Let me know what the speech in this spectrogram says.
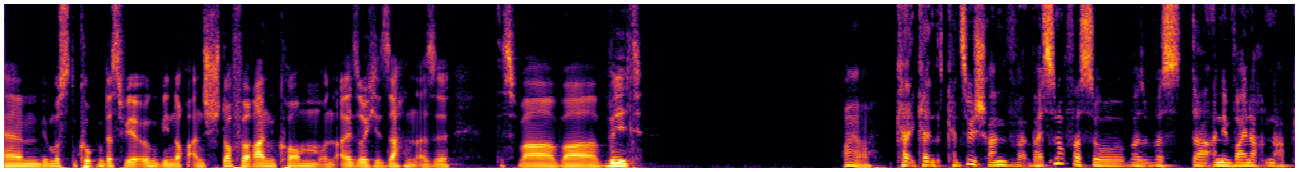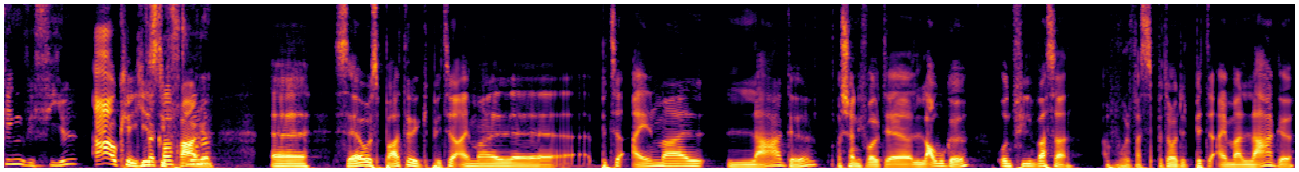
ähm, wir mussten gucken, dass wir irgendwie noch an Stoffe rankommen und all solche Sachen. Also das war, war wild. Ah ja. Kann, kann, kannst du mir schreiben, we- weißt du noch, was so, was, was da an dem Weihnachten abging? Wie viel? Ah, okay, hier ist die Frage. Äh, Servus Patrick, bitte einmal, äh, bitte einmal Lage, wahrscheinlich wollte er Lauge und viel Wasser. Obwohl, was bedeutet bitte einmal Lage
